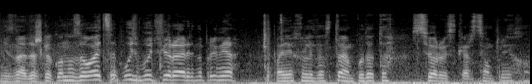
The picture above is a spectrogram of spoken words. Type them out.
Не знаю даже, как он называется. Пусть будет Феррари, например. Поехали, доставим куда-то. Сервис, кажется, он приехал.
